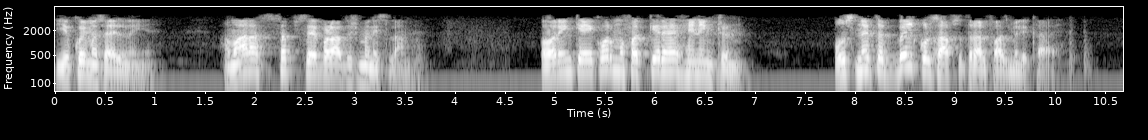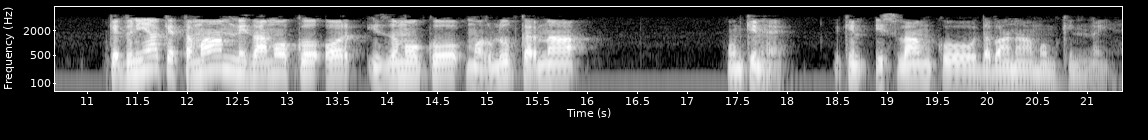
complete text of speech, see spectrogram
یہ کوئی مسائل نہیں ہے۔ ہمارا سب سے بڑا دشمن اسلام ہے۔ اور ان کے ایک اور مفکر ہے، ہیننگٹن۔ اس نے تو بالکل صاف ستھرا الفاظ میں لکھا ہے کہ دنیا کے تمام نظاموں کو اور ازموں کو مغلوب کرنا ممکن ہے، لیکن اسلام کو دبانا ممکن نہیں ہے۔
